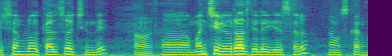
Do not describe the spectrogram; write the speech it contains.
విషయంలో కలిసి వచ్చింది. మంచి వివరాలు తెలియజేశారు. నమస్కారం.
